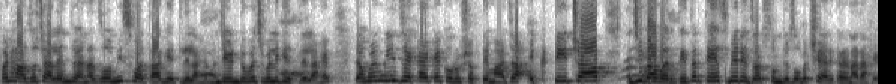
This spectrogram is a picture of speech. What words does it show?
पण हा जो चॅलेंज आहे ना जो मी स्वतः घेतलेला आहे म्हणजे इंडिव्हिज्युअली घेतलेला आहे त्यामुळे मी जे काय काय करू शकते माझ्या एकटीच्या जीवावरती तर तेच मी रिझल्ट तुमच्यासोबत शेअर करणार आहे.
